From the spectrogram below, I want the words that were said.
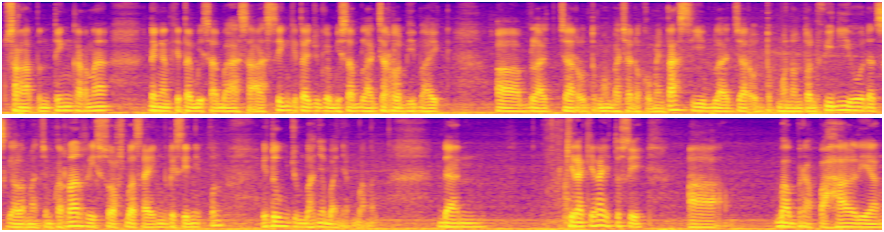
sangat penting karena dengan kita bisa bahasa asing, kita juga bisa belajar lebih baik uh, belajar untuk membaca dokumentasi, belajar untuk menonton video dan segala macam karena resource bahasa Inggris ini pun itu jumlahnya banyak banget. Dan kira-kira itu sih uh, beberapa hal yang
